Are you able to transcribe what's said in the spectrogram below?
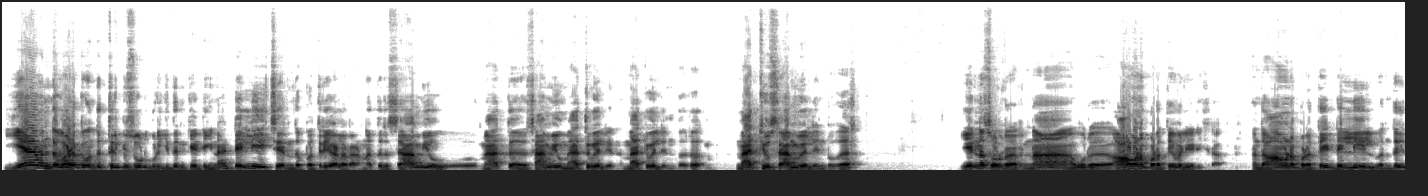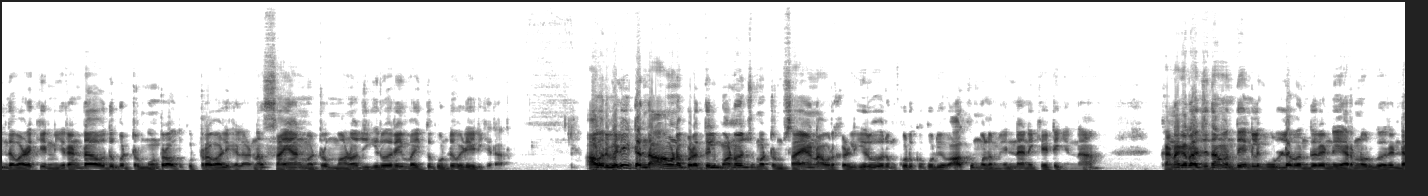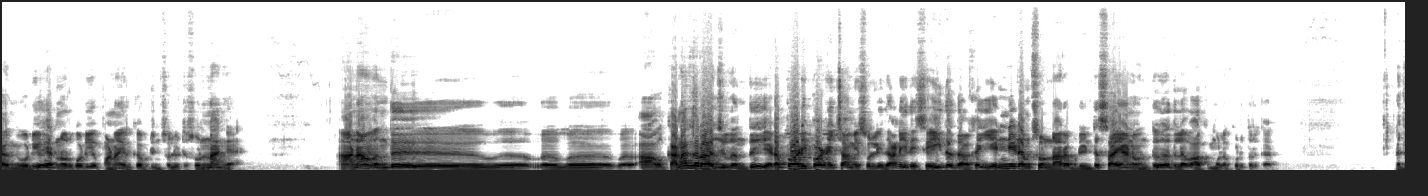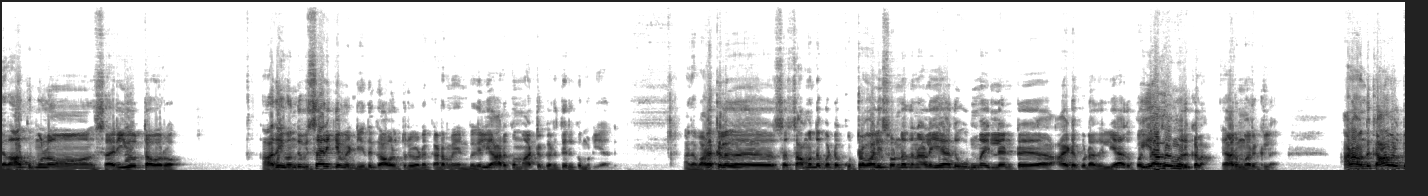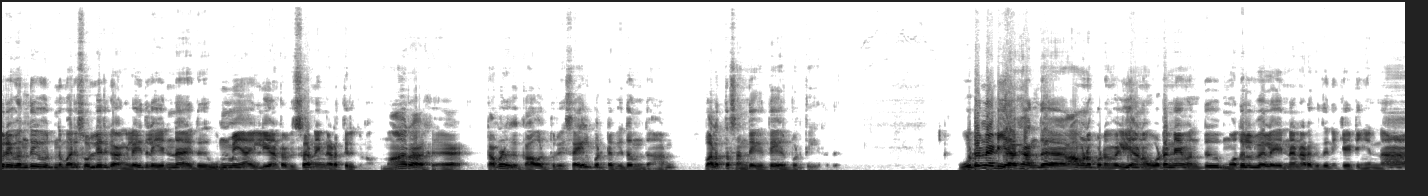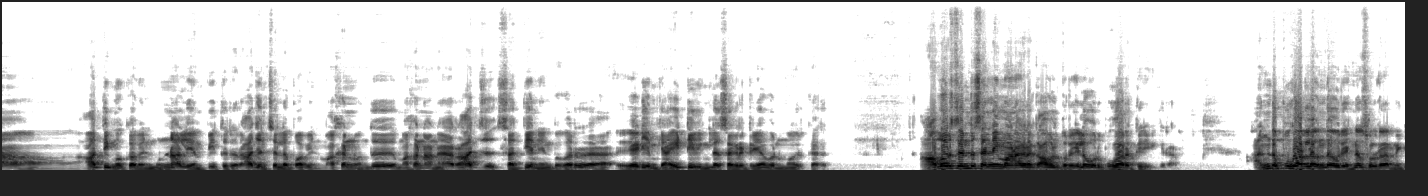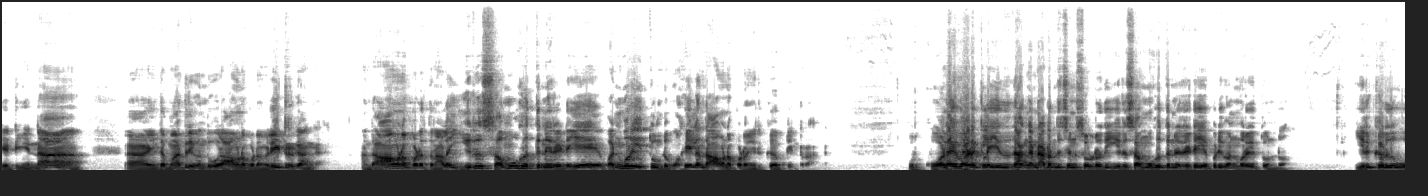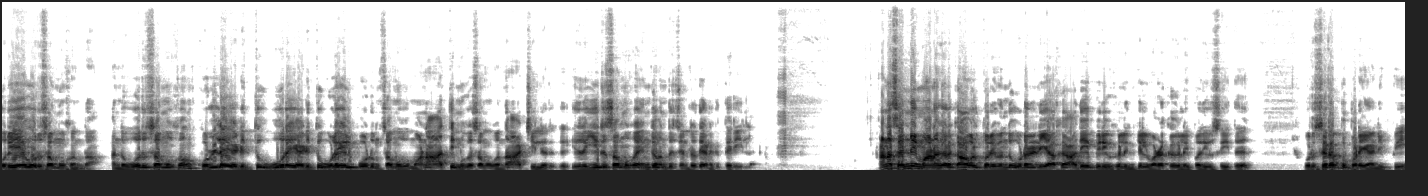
ஏன் இந்த வழக்கு வந்து திருப்பி சூடு பிடிக்குதுன்னு கேட்டிங்கன்னா டெல்லியைச் சேர்ந்த பத்திரிகையாளரான திரு சாமியூ மேத் சாமியூ மேத்துவேல் என்- மேத்துவேல் என்பவர் மேத்யூ சாமுவேல் என்பவர் என்ன சொல்கிறாருன்னா ஒரு ஆவணப்படத்தை வெளியிடுகிறார். அந்த ஆவணப்படத்தை டெல்லியில் வந்து இந்த வழக்கின் இரண்டாவது மற்றும் மூன்றாவது குற்றவாளிகளான சயான் மற்றும் மனோஜ் இருவரையும் வைத்துக்கொண்டு வெளியிடுகிறார். அவர் வெளியிட்ட அந்த ஆவணப்படத்தில் மனோஜ் மற்றும் சயான் அவர்கள் இருவரும் கொடுக்கக்கூடிய வாக்குமூலம் என்னன்னு கேட்டிங்கன்னா கனகராஜ் தான் வந்து எங்களுக்கு உள்ளே வந்து ரெண்டு இரநூறு ரெண்டாயிரம் கோடியோ இரநூறு கோடியோ பணம் இருக்குது அப்படின்னு சொல்லிட்டு சொன்னாங்க. ஆனால் வந்து கனகராஜ் வந்து எடப்பாடி பழனிசாமி சொல்லி தான் இதை செய்ததாக என்னிடம் சொன்னார் அப்படின்ட்டு சயான் வந்து அதில் வாக்குமூலம் கொடுத்துருக்காரு. அந்த வாக்குமூலம் சரியோ தவறோ அதை வந்து விசாரிக்க வேண்டியது காவல்துறையோட கடமை என்பதில் யாருக்கும் மாற்று கருத்து இருக்க முடியாது. அந்த வழக்கில் ச- சம்மந்தப்பட்ட குற்றவாளி சொன்னதுனாலேயே அது உண்மை இல்லைன்ட்டு ஆயிடக்கூடாது இல்லையா? அது பொய்யாகவும் இருக்கலாம் யாரும் மறுக்கல. ஆனால் வந்து காவல்துறை வந்து இந்த மாதிரி சொல்லியிருக்காங்களே இதில் என்ன இது உண்மையா இல்லையான்ற விசாரணை நடத்திருக்கணும் மாறாக தமிழக காவல்துறை செயல்பட்ட விதம்தான் பலத்த சந்தேகத்தை ஏற்படுத்துகிறது. உடனடியாக அந்த ஆவணப்படம் வெளியான உடனே வந்து முதல் வேலை என்ன நடக்குதுன்னு கேட்டிங்கன்னா அதிமுகவின் முன்னாள் எம்பி திரு ராஜன் செல்லப்பாவின் மகன் வந்து மகனான ராஜ் சத்யன் என்பவர் ஏடிஎம்கே ஐடி விங்கில் செக்ரட்டரியாக இன்னும் இருக்காரு. அவர் சென்று சென்னை மாநகர காவல்துறையில் ஒரு புகாரை தெரிவிக்கிறார். அந்த புகாரில் வந்து அவர் என்ன சொல்றாருன்னு கேட்டிங்கன்னா இந்த மாதிரி வந்து ஒரு ஆவணப்படம் வெளியிட்டிருக்காங்க. அந்த ஆவணப்படத்தினால இரு சமூகத்தினரிடையே வன்முறையை தூண்டும் வகையில் அந்த ஆவணப்படம் இருக்கு அப்படின்றாங்க. ஒரு கொலை வழக்கில் இதுதாங்க நடந்துச்சுன்னு சொல்றது இரு சமூகத்தினரிடையே எப்படி வன்முறையை தூண்டும்? இருக்கிறது ஒரே ஒரு சமூகம் தான் அந்த ஒரு சமூகம் கொள்ளை அடித்து ஊரை அடித்து உலையில் போடும் சமூகமான அதிமுக சமூகம் தான் ஆட்சியில் இருக்கு. இதுல இரு சமூகம் எங்க வந்துச்சுன்றது எனக்கு தெரியல. ஆனா சென்னை மாநகர காவல்துறை வந்து உடனடியாக அதே பிரிவுகளின் கீழ் வழக்குகளை பதிவு செய்து ஒரு சிறப்பு படை அனுப்பி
